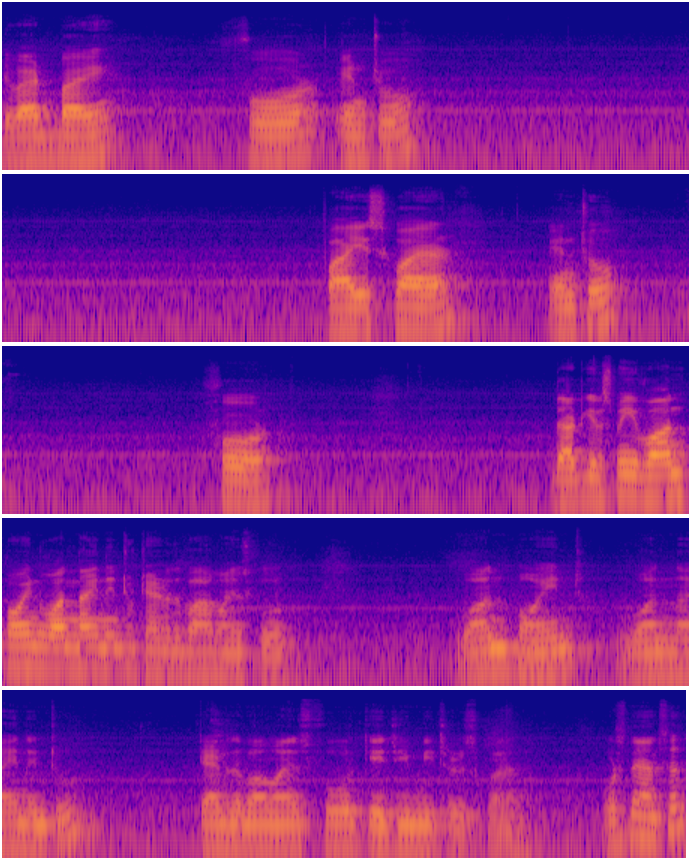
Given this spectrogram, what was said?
divided by 4 into pi square into 4 that gives me 1.19 into 10 to the power minus 4 1.19 into 10 to the power minus 4 kg meter square. What's the answer?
